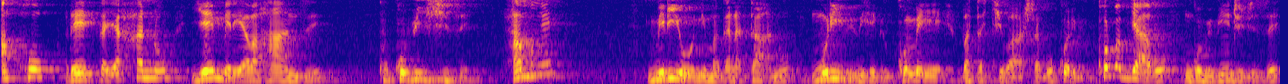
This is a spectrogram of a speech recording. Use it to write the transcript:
aho leta ya hano yemereye abahanzi kuko bishyize hamwe miliyoni magana atanu muri ibi bihe bikomeye batakibasha gukora ibikorwa byabo ngo bibinjirize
